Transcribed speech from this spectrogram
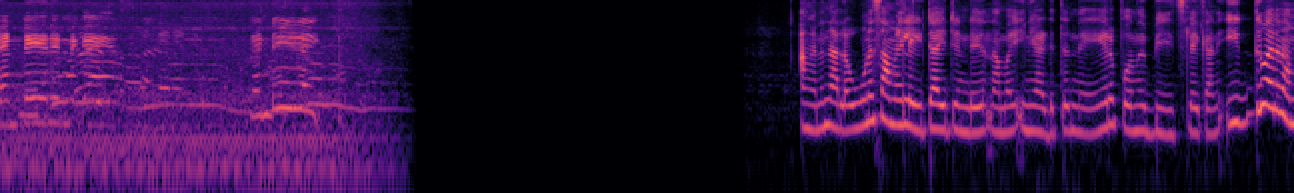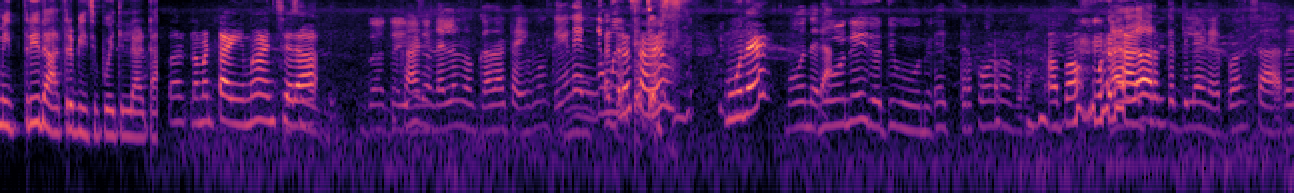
രണ്ടേ രണ്ട് രണ്ടേ. അങ്ങനെ നല്ലോണം സമയം ലേറ്റ് ആയിട്ടുണ്ട്. നമ്മൾ ഇനി അടുത്ത് നേരെ പോകുന്നത് ബീച്ചിലേക്കാണ് ഇതുവരെ നമ്മൾ ഇത്രയും രാത്രി ബീച്ചിൽ പോയിട്ടില്ല കേട്ടോ നമ്മൾ ടൈം കാണിച്ചു തരാം. കണ്ണെല്ലാം നോക്കാതെ ടൈം എത്ര സമയം? മൂന്ന്? മൂന്നര. എത്ര ഫോൺ നോക്കറ അപ്പം നല്ല ഉറക്കത്തിലാണ്. അപ്പൊ സാറ്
